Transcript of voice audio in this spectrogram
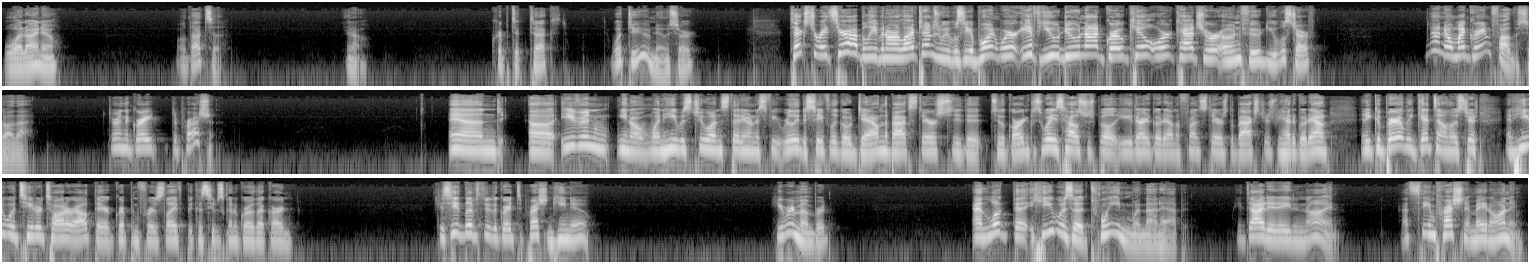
what I know. Well, that's a, you know, cryptic text. What do you know, sir? Texter writes here, I believe in our lifetimes we will see a point where if you do not grow, kill, or catch your own food, you will starve. I know my grandfather saw that during the Great Depression. And uh, even you know when he was too unsteady on his feet, really to safely go down the back stairs to the to the garden, because the way his house was built, you either had to go down the front stairs, the back stairs. We had to go down, and he could barely get down those stairs, and he would teeter totter out there, gripping for his life because he was going to grow that garden. Because he'd lived through the Great Depression, he knew. He remembered, and look, that he was a tween when that happened. He died at eighty nine. That's the impression it made on him.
